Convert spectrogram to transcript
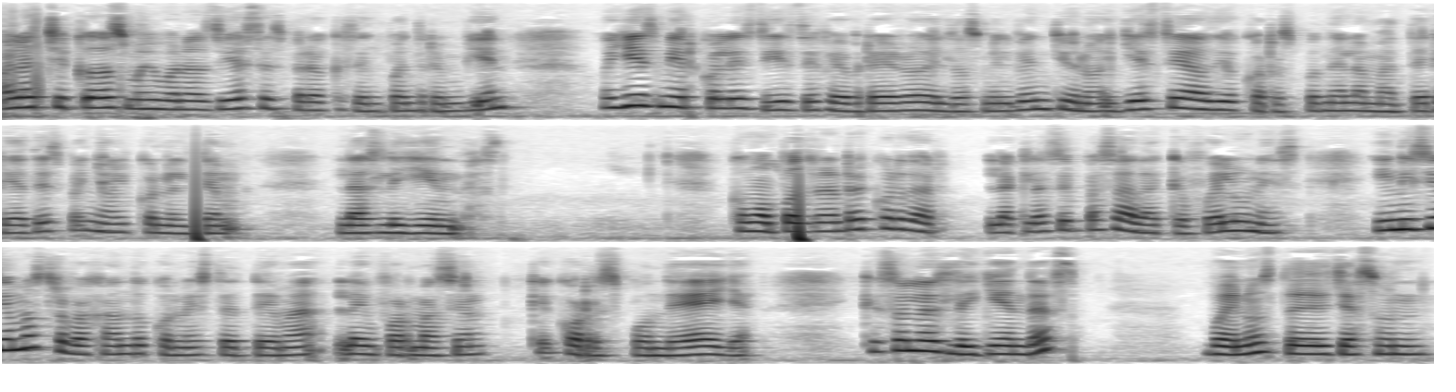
Hola chicos, muy buenos días, espero que se encuentren bien. Hoy es miércoles 10 de febrero del 2021 y este audio corresponde a la materia de español con el tema Las leyendas. Como podrán recordar, la clase pasada, que fue el lunes, iniciamos trabajando con este tema la información que corresponde a ella. ¿Qué son las leyendas? Bueno, ustedes ya son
